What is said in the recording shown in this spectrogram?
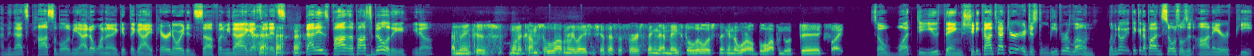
I mean, that's possible. I mean, I don't want to get the guy paranoid and stuff. I mean, I guess that it's that is po- a possibility. You know. I mean, because when it comes to love and relationships, that's the first thing that makes the littlest thing in the world blow up into a big fight. So, what do you think? Should he contact her or just leave her alone? Let me know what you're thinking up on socials at On Air Pete.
